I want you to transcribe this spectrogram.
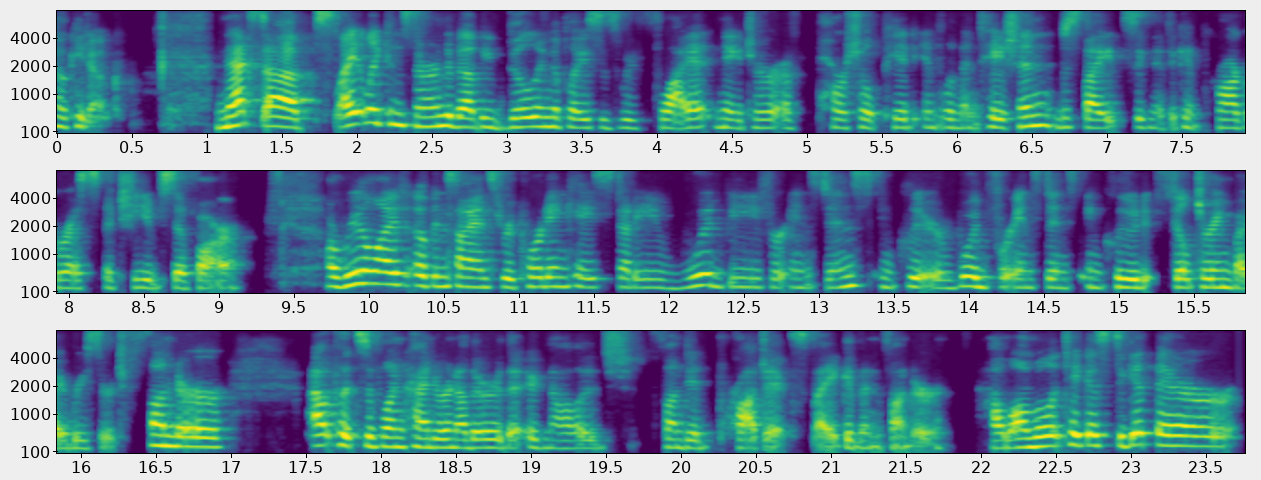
Okie doke. Next up, slightly concerned about the building the places we fly it nature of partial PID implementation, despite significant progress achieved so far. A real life open science reporting case study would be, for instance, include, would, for instance, include filtering by research funder, outputs of one kind or another that acknowledge funded projects by a given funder. How long will it take us to get there?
